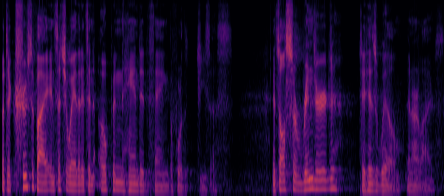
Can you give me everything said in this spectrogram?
but to crucify in such a way that it's an open handed thing before Jesus. It's all surrendered to his will in our lives.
